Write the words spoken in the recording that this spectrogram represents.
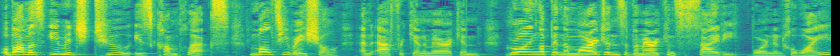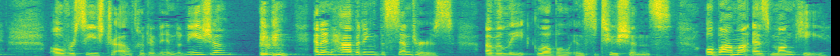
Obama's image, too, is complex, multiracial, and African American, growing up in the margins of American society, born in Hawaii, overseas childhood in Indonesia, and inhabiting the centers of elite global institutions. Obama as monkey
